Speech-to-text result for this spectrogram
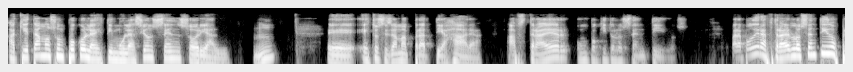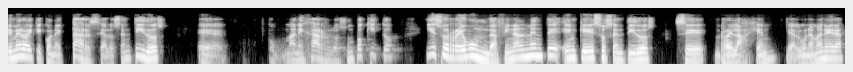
aquietamos un poco la estimulación sensorial. Eh, esto se llama pratyahara, abstraer un poquito los sentidos. Para poder abstraer los sentidos, primero hay que conectarse a los sentidos, eh, manejarlos un poquito, y eso rebunda finalmente en que esos sentidos se relajen de alguna manera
